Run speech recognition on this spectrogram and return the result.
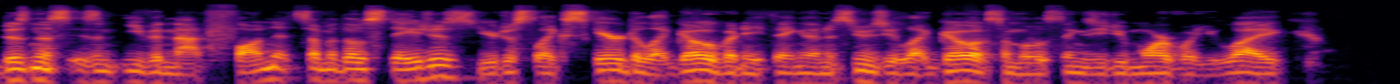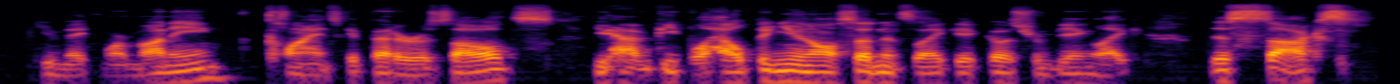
business isn't even that fun at some of those stages. You're just like scared to let go of anything. And as soon as you let go of some of those things, you do more of what you like. You make more money, clients get better results, you have people helping you, and all of a sudden it's like it goes from being like, this sucks,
